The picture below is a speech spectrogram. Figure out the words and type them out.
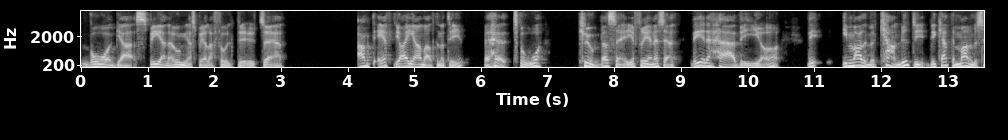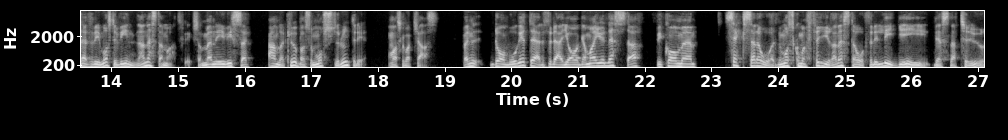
våga spela unga spelare fullt ut så är att ett, jag har inga andra alternativ. Eh, två, klubben säger, föreningen säger att det är det här vi gör. I Malmö kan du inte, det kan inte Malmö säga, för vi måste vinna nästa match. Liksom. Men i vissa andra klubbar så måste du inte det, om man ska vara klass. Men de vågar inte heller, för där jagar man ju nästa. Vi kom, sexa det året. Vi måste komma fyra nästa år, för det ligger i dess natur.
